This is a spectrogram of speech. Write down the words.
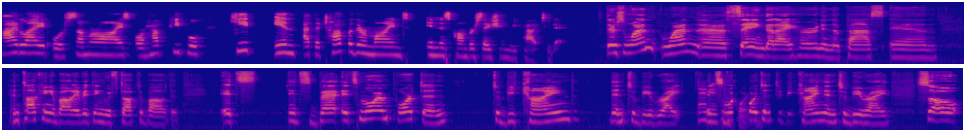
highlight or summarize or have people keep in at the top of their mind in this conversation we've had today? There's one one uh, saying that I heard in the past, and and talking about everything we've talked about it, it's it's be- it's more important to be kind than to be right. That it's is more important. important to be kind than to be right. So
